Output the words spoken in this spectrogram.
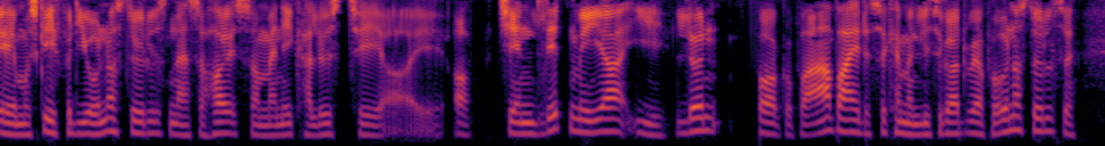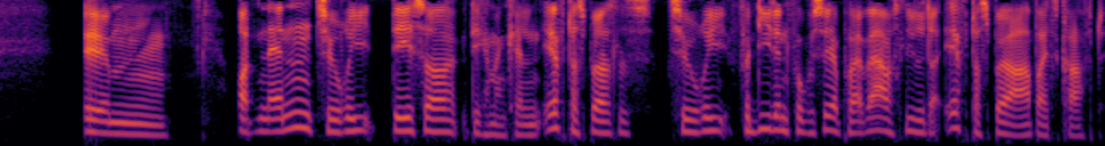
øh, måske fordi understøttelsen er så høj, som man ikke har lyst til at, øh, at tjene lidt mere i løn for at gå på arbejde, så kan man lige så godt være på understøttelse. Øhm, og den anden teori, det er så, det kan man kalde en efterspørgselsteori, fordi den fokuserer på erhvervslivet, der efterspørger arbejdskraft.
